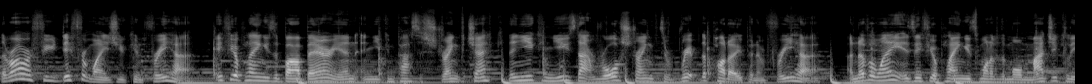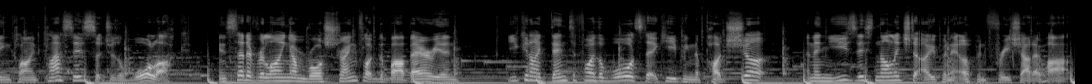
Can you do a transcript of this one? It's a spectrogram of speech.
there are a few different ways you can free her. If you're playing as a barbarian and you can pass a strength check, then you can use that raw strength to rip the pod open and free her. Another way is if you're playing as one of the more magically inclined classes, such as a warlock. Instead of relying on raw strength like the barbarian, you can identify the wards that are keeping the pod shut, and then use this knowledge to open it up and free Shadowheart.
